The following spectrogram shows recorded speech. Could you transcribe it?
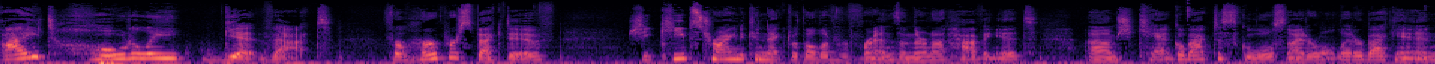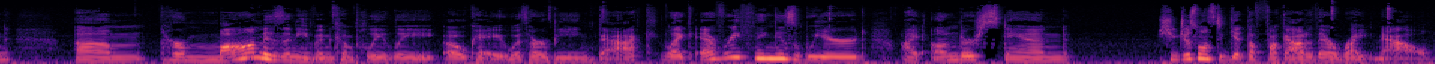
i totally get that. From her perspective she keeps trying to connect with all of her friends and they're not having it. Um, she can't go back to school. Snyder won't let her back in um, her mom isn't even completely okay with her being back. Like, everything is weird. I understand. She just wants to get the fuck out of there right now.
